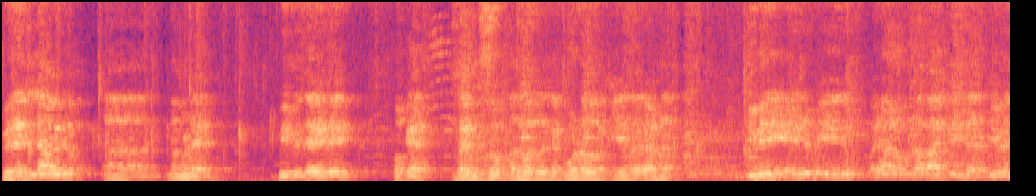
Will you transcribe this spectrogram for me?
ഇവരെല്ലാവരും നമ്മുടെ വിവിധയുടെ ഒക്കെ ഫ്രണ്ട്സും അതുപോലെ തന്നെ കൂടെ വർക്ക് ചെയ്യുന്നവരാണ്. ഇവർ ഏഴ് പേരും ഒരാളും കൂടെ ബാക്കിയില്ല ഇവർ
